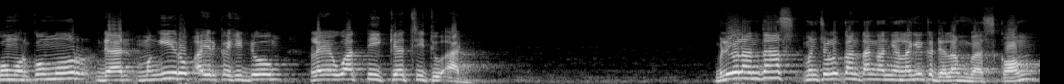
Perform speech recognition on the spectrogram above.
kumur-kumur dan menghirup air ke hidung lewat tiga ciduan. Beliau lantas mencelupkan tangannya lagi ke dalam baskom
